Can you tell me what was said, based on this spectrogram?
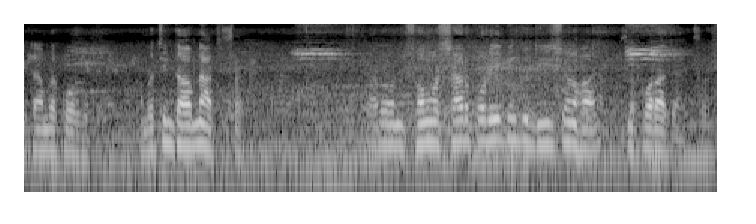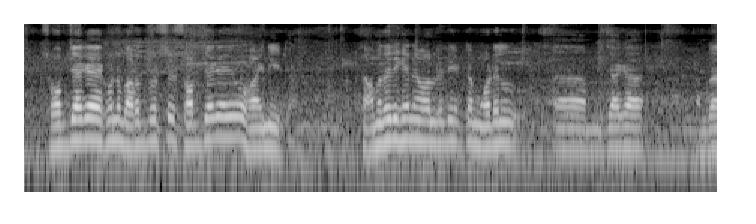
এটা আমরা করব। আমরা চিন্তা ভাবনা আছে স্যার। কারণ সমস্যার পরেই কিন্তু ডিসিশন হয় করা যায়। সব জায়গায় এখনও ভারতবর্ষের সব জায়গায়ও হয়নি এটা। তো আমাদের এখানে অলরেডি একটা মডেল জায়গা আমরা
